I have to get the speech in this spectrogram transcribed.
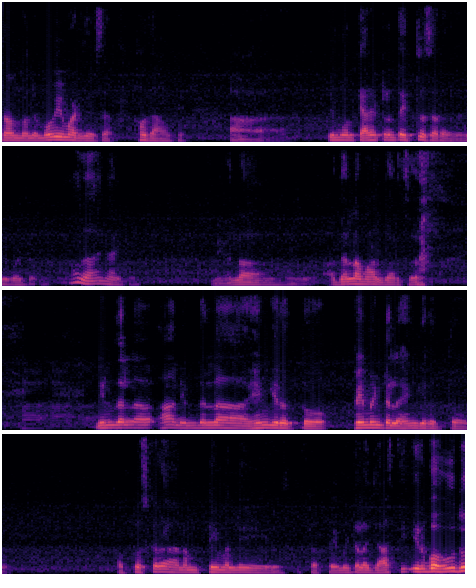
ನಾವು ಮೊನ್ನೆ ಮೂವಿ ಮಾಡಿದ್ದೀವಿ ಸರ್. ಹೌದಾ? ಓಕೆ. ನಿಮ್ಮೊಂದು ಕ್ಯಾರೆಕ್ಟರ್ ಅಂತ ಇತ್ತು ಸರ್ ಅದರಲ್ಲಿ ಬಟ್ ಹೌದಾ? ಏನಾಯಿತು? ನೀವೆಲ್ಲ, ಅದೆಲ್ಲ ಮಾಡ್ಬಾರ್ದು ಸರ್. ನಿಮ್ಮದೆಲ್ಲ ಹಾಂ ನಿಮ್ಮದೆಲ್ಲ ಹೆಂಗಿರುತ್ತೋ ಪೇಮೆಂಟ್ ಎಲ್ಲ ಹೆಂಗಿರುತ್ತೋ, ಅದಕ್ಕೋಸ್ಕರ ನಮ್ಮ ಟೀಮಲ್ಲಿ ಸ್ವಲ್ಪ ಪೇಮೆಂಟ್ ಎಲ್ಲ ಜಾಸ್ತಿ ಇರಬಹುದು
